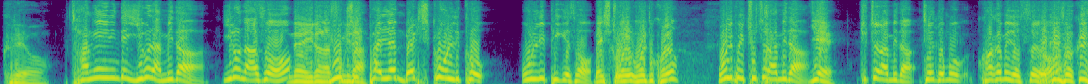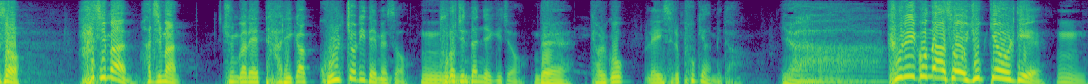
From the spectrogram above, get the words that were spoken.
그래요. 장애인인데 일어납니다. 일어나서 네, 일어났습니다. 68년 멕시코 올리코, 올림픽에서 멕시코 월, 월드컵요? 올림픽 출전합니다. 예. 출전합니다. 제가 너무 과감해졌어요. 네, 그래서, 그래서. 하지만 하지만. 중간에 다리가 골절이 되면서 음. 부러진다는 얘기죠. 네. 결국 레이스를 포기합니다. 이야. 그리고 나서 6개월 뒤에 음.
